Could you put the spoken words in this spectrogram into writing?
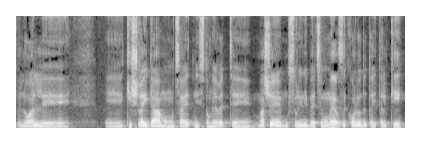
ולא על אה, קשרי דם או מוצא אתני, זאת אומרת, מה שמוסוליני בעצם אומר זה כל עוד אתה איטלקי,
